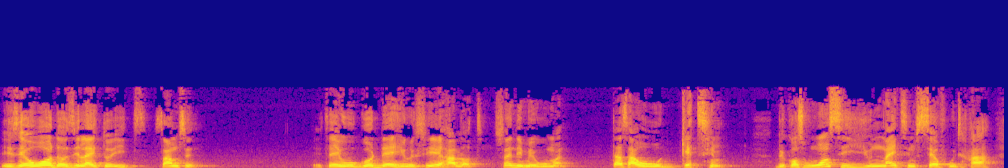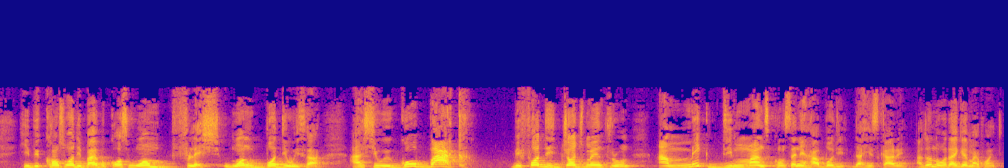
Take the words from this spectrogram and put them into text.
They say, What does he like to eat? Something. They say, He will go there, he will see a harlot. Send him a woman. That's how we will get him. Because once he unites himself with her, he becomes what the Bible calls one flesh, one body with her. And she will go back before the judgment throne and make demands concerning her body that he's carrying. I don't know whether I get my point.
